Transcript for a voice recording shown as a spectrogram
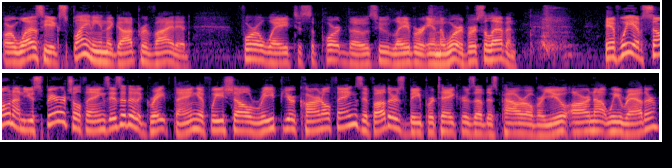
Or was he explaining that God provided for a way to support those who labor in the word. Verse 11. If we have sown on you spiritual things, is it a great thing if we shall reap your carnal things? If others be partakers of this power over you, are not we rather?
